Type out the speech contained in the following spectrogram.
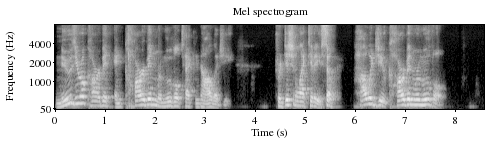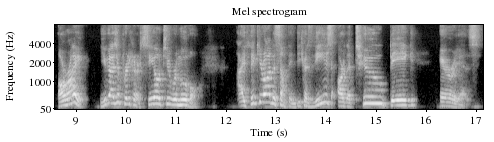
New zero carbon and carbon removal technology. Traditional activities. So how would you carbon removal? All right, you guys are pretty clear. CO2 removal. I think you're onto something because these are the two big areas.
